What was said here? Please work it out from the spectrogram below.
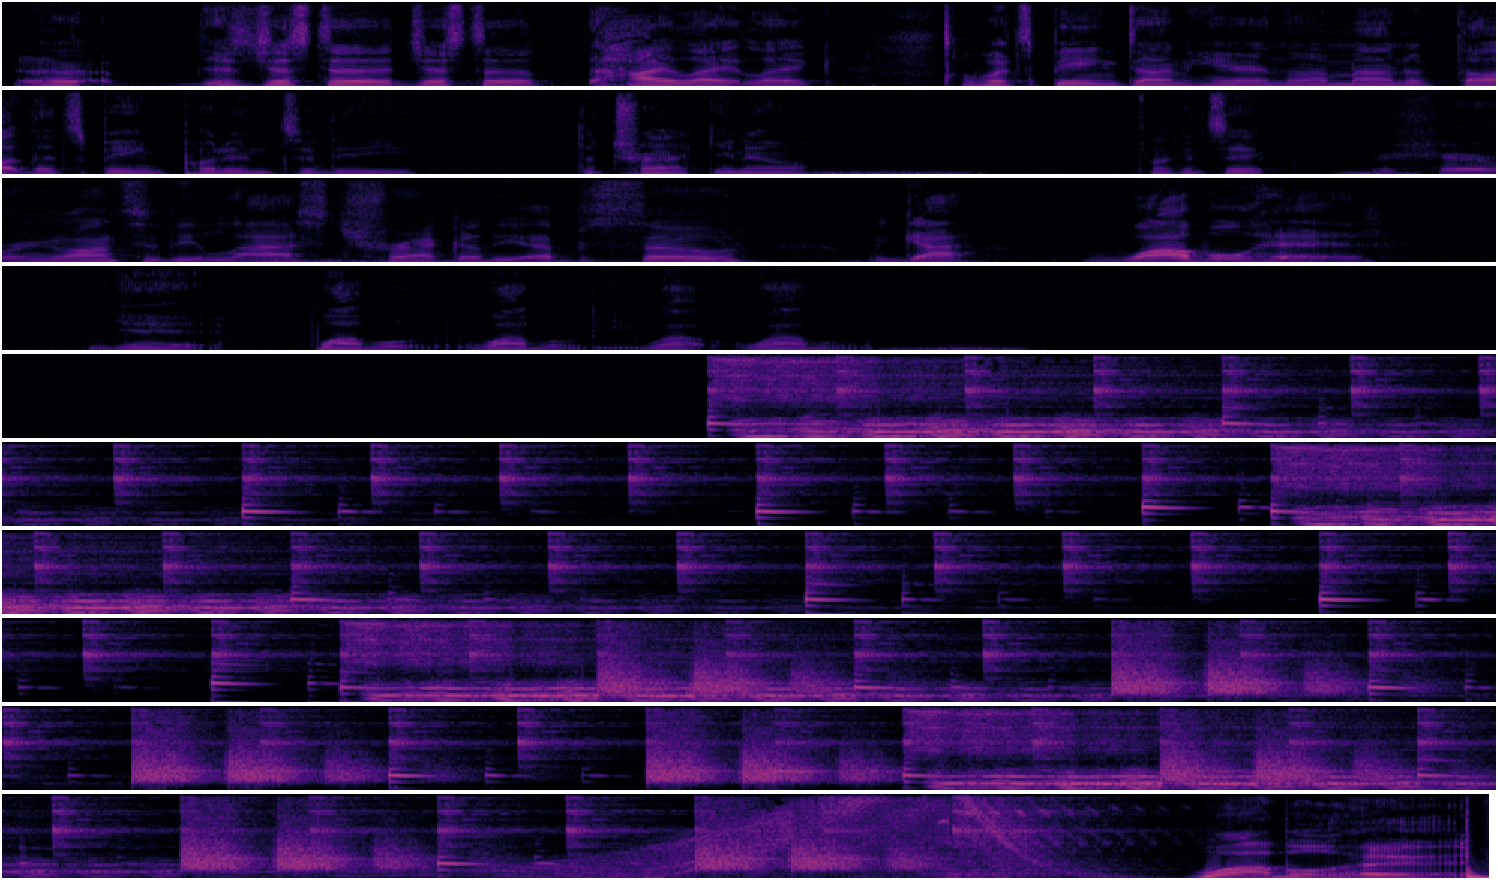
uh, it's just to just to highlight like what's being done here and the amount of thought that's being put into the the track, you know. Fucking sick. For sure. We're gonna go on to the last track of the episode. We got Wobblehead. Yeah. Wobble, wobble, wobble. Wobblehead.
